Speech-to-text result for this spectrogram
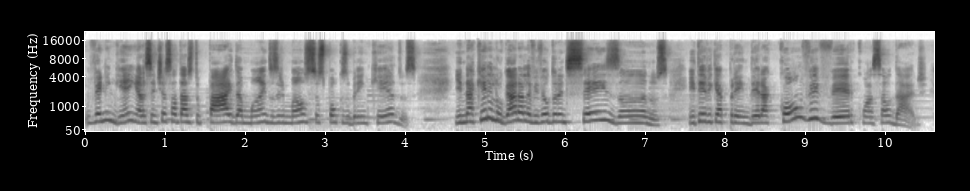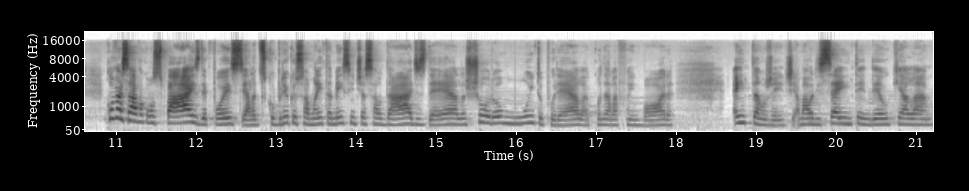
ver ninguém. Ela sentia saudades do pai, da mãe, dos irmãos, dos seus poucos brinquedos. E naquele lugar ela viveu durante seis anos e teve que aprender a conviver com a saudade. Conversava com os pais, depois ela descobriu que sua mãe também sentia saudades dela, chorou muito por ela quando ela foi embora. Então, gente, a Mauricéia entendeu que ela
